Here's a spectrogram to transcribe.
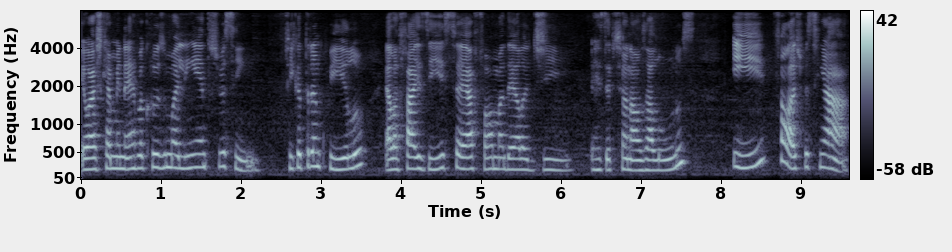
Eu acho que a Minerva cruza uma linha entre, tipo assim, fica tranquilo, ela faz isso, é a forma dela de recepcionar os alunos e falar, tipo assim, ah,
